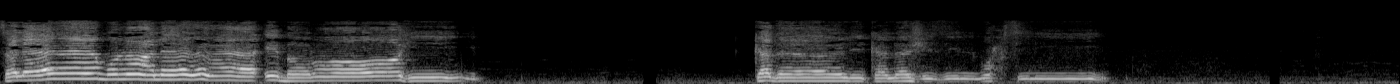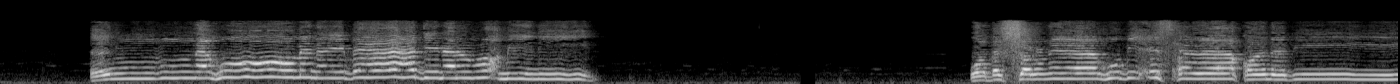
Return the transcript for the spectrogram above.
سلام على إبراهيم. كذلك نجزي المحسنين. إنه من عبادنا المؤمنين. وبشرناه بإسحاق نبيا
